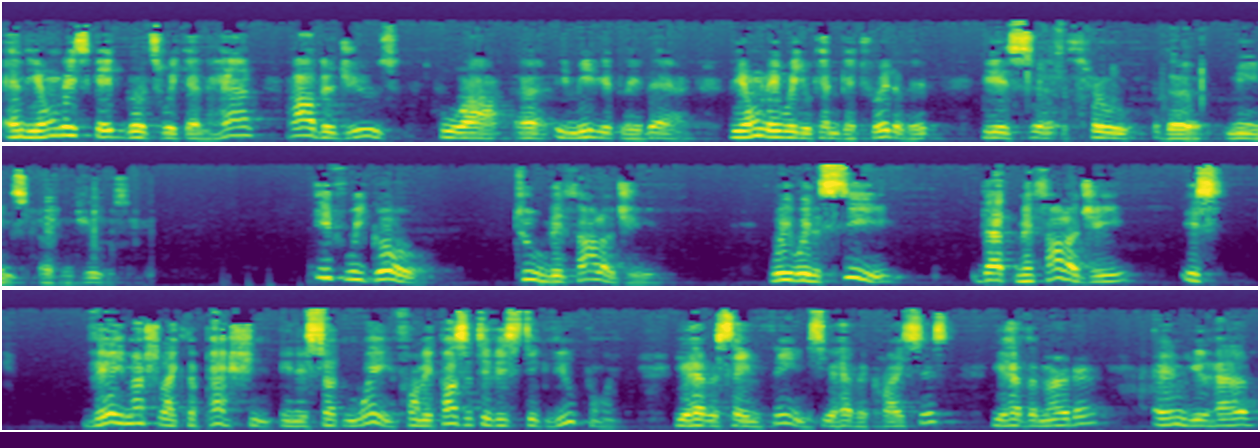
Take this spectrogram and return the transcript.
and the only scapegoats we can have are the Jews who are uh, immediately there. The only way you can get rid of it is uh, through the means of the Jews. If we go to mythology, we will see that mythology is very much like the passion in a certain way from a positivistic viewpoint. You have the same themes. You have a crisis, you have the murder, and you have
